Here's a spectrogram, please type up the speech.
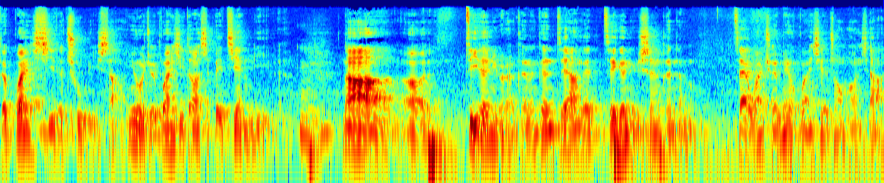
的关系的处理上，因为我觉得关系都要是被建立的。嗯，那呃，自己的女儿可能跟这样的这个女生，可能在完全没有关系的状况下，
